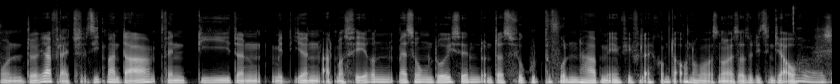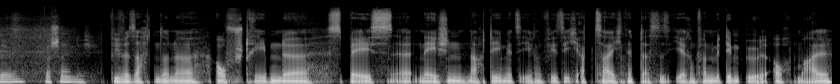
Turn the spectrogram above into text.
Und äh, ja, vielleicht sieht man da, wenn die dann mit ihren Atmosphärenmessungen durch sind und das für gut befunden haben, irgendwie, vielleicht kommt da auch nochmal was Neues. Also die sind ja auch, ja, sehr wahrscheinlich. wie wir sagten, so eine aufstrebende Space äh, Nation, nachdem jetzt irgendwie sich abzeichnet, dass es irgendwann mit dem Öl auch mal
